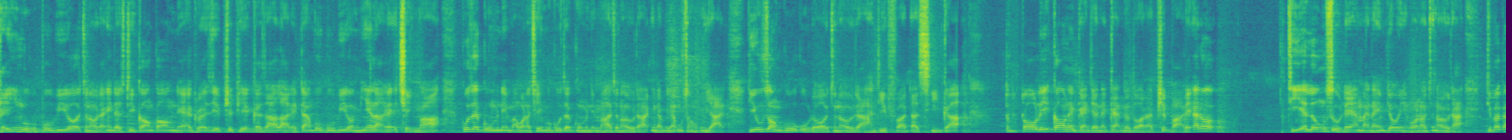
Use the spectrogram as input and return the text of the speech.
ဂိမ်းကိုပို့ပြီးတော့ကျွန်တော်တို့ဒါ industry ကောင်းကောင်းနဲ့ aggressive ဖြစ်ဖြစ်ကစားလာတယ်တန်ဖိုးပို့ပြီးတော့မြင့်လာတဲ့အချိန်မှာ69မိနစ်မှာပေါ့နော်ချိန်ပို69မိနစ်မှာကျွန်တော်တို့ဒါအင်တာမီလန်ဥဆောင်ကိုရတယ်ဒီဥဆောင်ကိုကိုတော့ကျွန်တော်တို့ဒါဒီ fantasy ကတော်တော်လေးကောင်းတဲ့ကန်ချက်နဲ့ကန်သွသွားတာဖြစ်ပါတယ်အဲ့တော့ဒီအလုံးဆိုလဲအမှန်တိုင်းပြောရင်ပေါ့နော်ကျွန်တော်တို့ဒါဒီဘက်က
